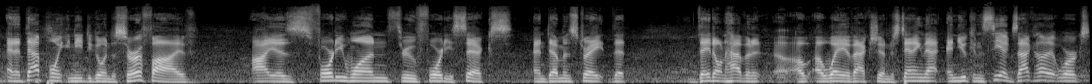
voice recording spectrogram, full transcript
and at that point, you need to go into Surah 5, ayahs 41 through 46, and demonstrate that they don't have an, a, a way of actually understanding that. And you can see exactly how it works.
